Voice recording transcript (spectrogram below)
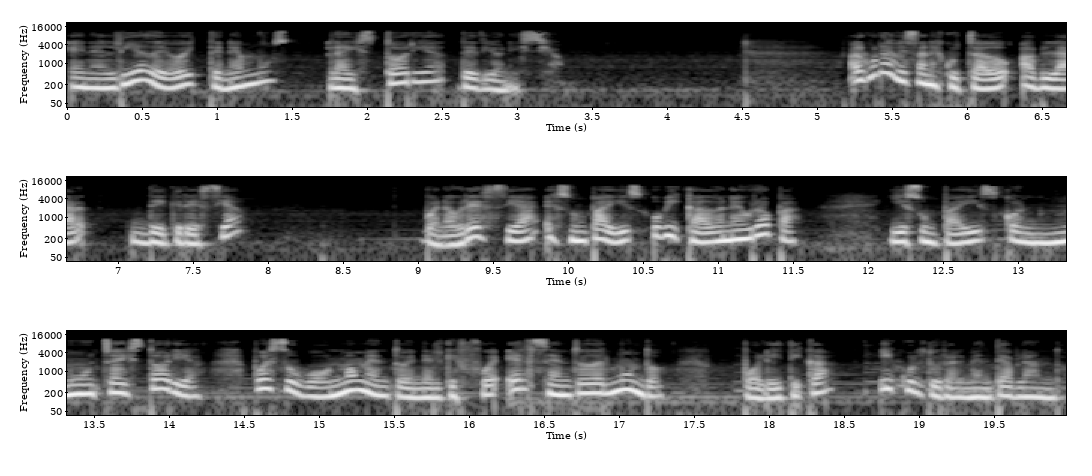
En el día de hoy tenemos la historia de Dionisio. ¿Alguna vez han escuchado hablar de Grecia? Bueno, Grecia es un país ubicado en Europa y es un país con mucha historia, pues hubo un momento en el que fue el centro del mundo, política y culturalmente hablando.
